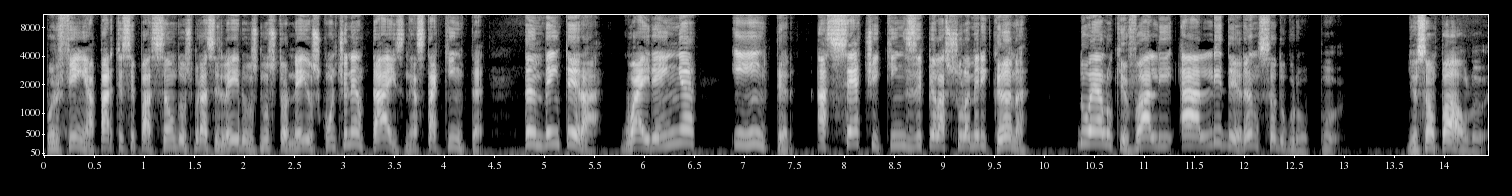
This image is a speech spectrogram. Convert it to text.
Por fim, a participação dos brasileiros nos torneios continentais nesta quinta também terá Guairenha e Inter às 7h15 pela Sul-Americana, duelo que vale a liderança do grupo. De São Paulo,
